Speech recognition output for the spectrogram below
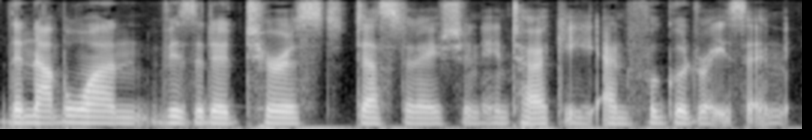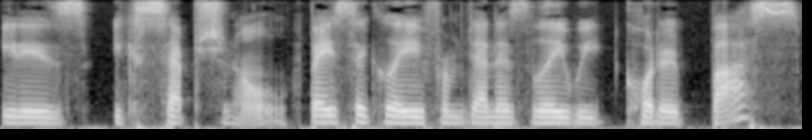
the number one visited tourist destination in Turkey, and for good reason. It is exceptional. Basically, from Denizli, we caught a bus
